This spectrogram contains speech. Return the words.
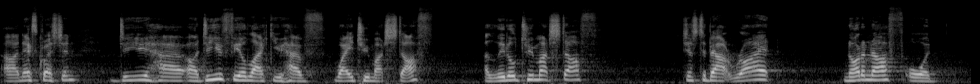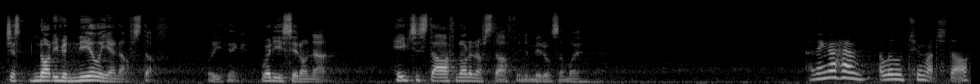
Uh, next question: Do you have? Uh, do you feel like you have way too much stuff, a little too much stuff, just about right, not enough, or just not even nearly enough stuff? What do you think? Where do you sit on that? Heaps of stuff, not enough stuff in the middle somewhere. I think I have a little too much stuff.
